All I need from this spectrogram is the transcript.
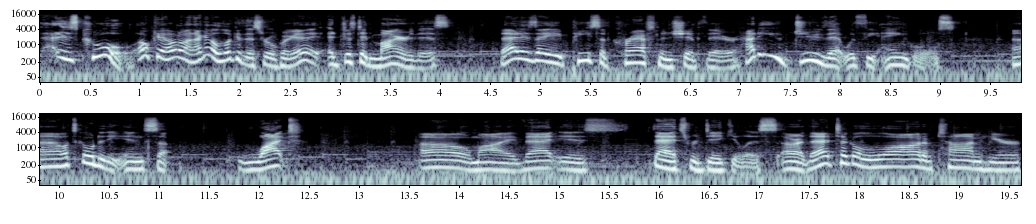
That is cool. Okay, hold on. I gotta look at this real quick. I, I just admire this. That is a piece of craftsmanship there. How do you do that with the angles? Uh, let's go to the inside. What? Oh my, that is... That's ridiculous. Alright, that took a lot of time here.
